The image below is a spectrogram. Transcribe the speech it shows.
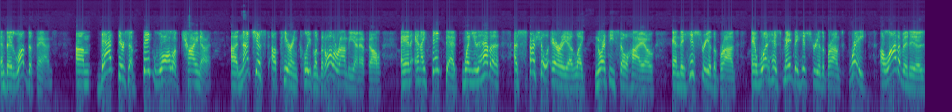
and they loved the fans. Um, that there's a big wall of China, uh, not just up here in Cleveland, but all around the NFL. And, and I think that when you have a, a special area like Northeast Ohio and the history of the Browns and what has made the history of the Browns great, a lot of it is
